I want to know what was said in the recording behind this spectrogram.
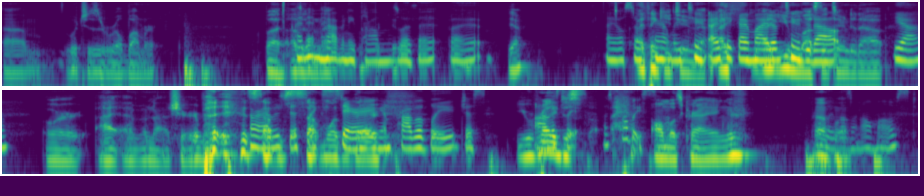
um, which is a real bummer. But I didn't that, have any it was pretty problems with it, but Yeah, I also I think you tuned. tuned. it. I think I, might have you tuned must it have out. tuned it out, Yeah, or I, I'm not sure, but or something, I was just like staring there. and probably just You were probably honestly, just I was probably almost crying. probably Oh, wasn't almost.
